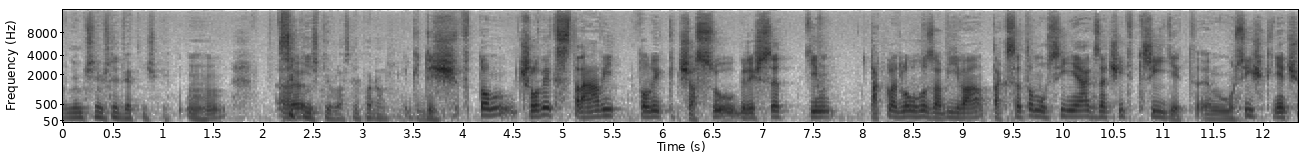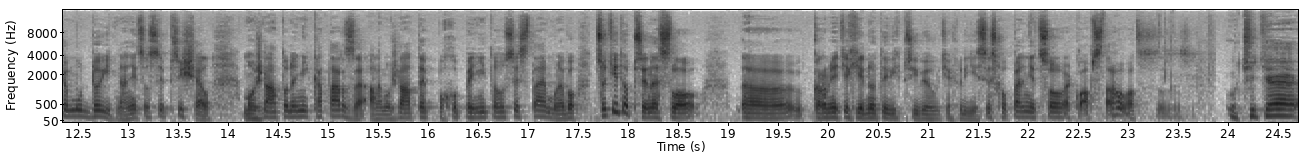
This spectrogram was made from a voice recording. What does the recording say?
v němčině vyšly dvě knížky. Uh-huh. Tři knížky vlastně, pardon. Když v tom člověk stráví tolik času, když se tím takhle dlouho zabývá, tak se to musí nějak začít třídit. Musíš k něčemu dojít, na něco si přišel. Možná to není katarze, ale možná to je pochopení toho systému. Nebo co ti to přineslo, eh, kromě těch jednotlivých příběhů těch lidí? Jsi schopen něco jako abstrahovat? Určitě, eh,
